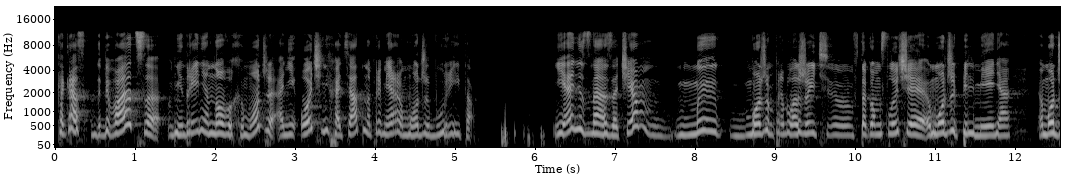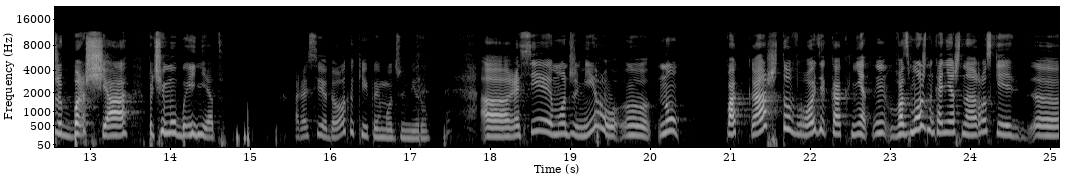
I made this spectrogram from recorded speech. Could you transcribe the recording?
как раз добиваются внедрения новых эмоджи, они очень хотят, например, эмоджи буррито. Я не знаю, зачем. Мы можем предложить э, в таком случае эмоджи пельменя, эмоджи борща. Почему бы и нет? А Россия дала какие-то эмоджи миру? А, Россия эмоджи миру, э, ну, пока что вроде как нет. Возможно, конечно, русские э,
